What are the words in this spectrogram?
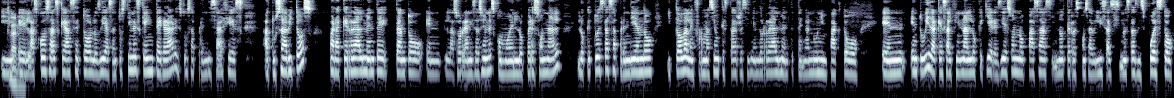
y eh, las cosas que hace todos los días, entonces tienes que integrar estos aprendizajes a tus hábitos para que realmente tanto en las organizaciones como en lo personal, lo que tú estás aprendiendo y toda la información que estás recibiendo realmente tengan un impacto en, tu vida, que es al final lo que quieres. Y eso no pasa si no te responsabilizas, si no estás dispuesto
